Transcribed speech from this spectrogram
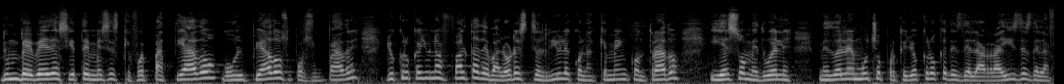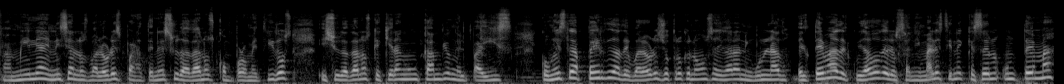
de un bebé de siete meses que fue pateado, golpeado por su padre. Yo creo que hay una falta de valores terrible con la que me he encontrado y eso me duele, me duele mucho porque yo creo que desde la raíz, desde la familia, inician los valores para tener ciudadanos comprometidos y ciudadanos que quieran un cambio en el país. Con esta pérdida de valores, yo creo que no vamos a llegar a ningún lado. El tema del cuidado de los animales tiene que ser un tema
